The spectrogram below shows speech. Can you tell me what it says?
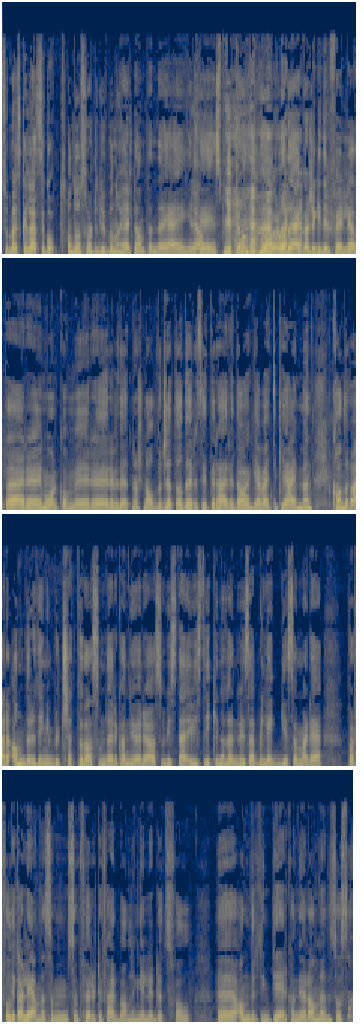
som, jeg skal lese godt. Og nå svarte du på noe helt annet enn det jeg egentlig ja. spurte om. og det er kanskje ikke tilfeldig at det er, i morgen kommer revidert nasjonalbudsjett og dere sitter her i dag. Jeg veit ikke jeg. Men kan det være andre ting i budsjettet da, som dere kan gjøre? Altså, hvis, det, hvis det ikke nødvendigvis er belegget som er det, i hvert fall ikke alene, som, som fører til feilbehandling eller dødsfall, eh, andre ting dere kan gjøre annerledes også?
